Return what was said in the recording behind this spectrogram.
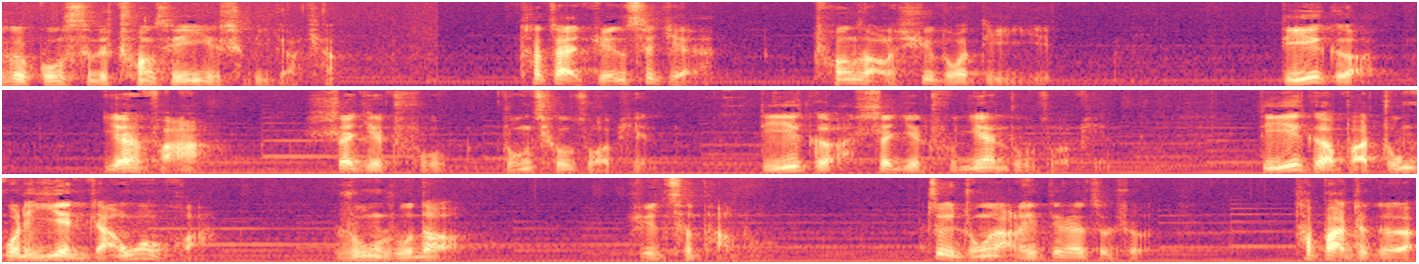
这个公司的创新意识比较强，他在军事界创造了许多第一。第一个研发设计出中秋作品，第一个设计出年度作品，第一个把中国的印章文化融入到钧瓷当中。最重要的一点就是，他把这个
